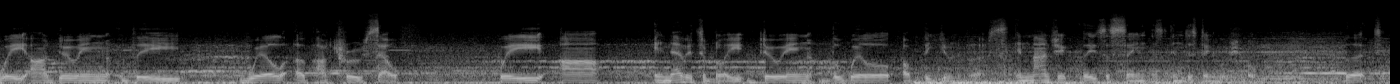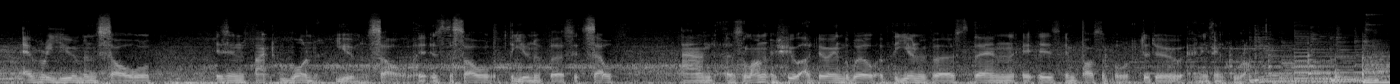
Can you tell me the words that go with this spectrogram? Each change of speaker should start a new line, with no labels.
we are doing the will of our true self, we are inevitably doing the will of the universe. In magic, these are seen as indistinguishable. That every human soul is in fact one human soul. It is the soul of the universe itself. And as long as you are doing the will of the universe, then it is impossible to do anything wrong.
